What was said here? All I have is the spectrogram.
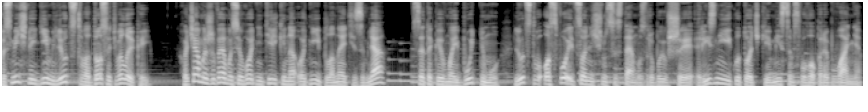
Космічний дім людства досить великий. Хоча ми живемо сьогодні тільки на одній планеті Земля, все-таки в майбутньому людство освоїть сонячну систему, зробивши різні її куточки місцем свого перебування.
